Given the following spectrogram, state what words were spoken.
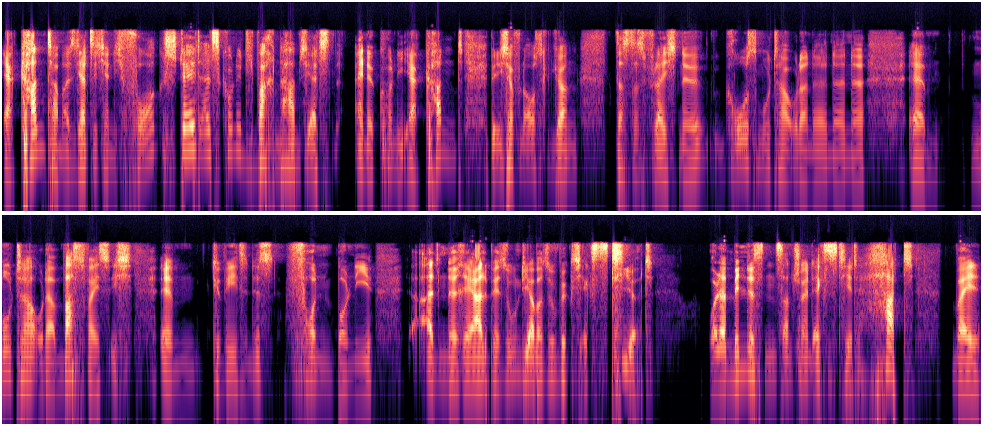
erkannt haben, also sie hat sich ja nicht vorgestellt als Conny, die Wachen haben sie als eine Conny erkannt, bin ich davon ausgegangen, dass das vielleicht eine Großmutter oder eine, eine, eine ähm, Mutter oder was weiß ich ähm, gewesen ist von Bonnie. Also eine reale Person, die aber so wirklich existiert. Oder mindestens anscheinend existiert hat, weil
